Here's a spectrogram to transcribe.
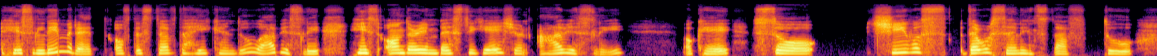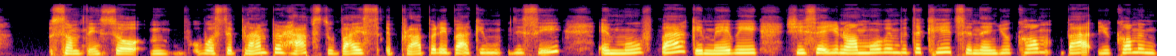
he's limited of the stuff that he can do, obviously. He's under investigation, obviously. Okay. So she was they were selling stuff to something. So was the plan perhaps to buy a property back in DC and move back? And maybe she said, you know, I'm moving with the kids, and then you come back, you come and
